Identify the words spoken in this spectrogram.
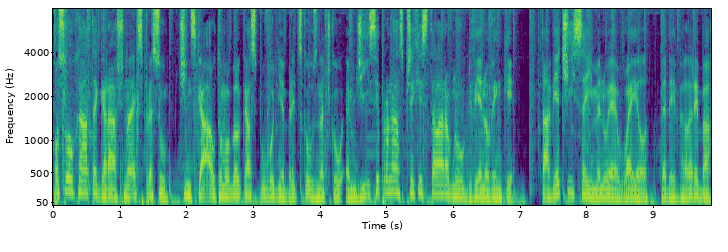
Posloucháte Garáž na Expressu. Čínská automobilka s původně britskou značkou MG si pro nás přichystala rovnou dvě novinky. Ta větší se jmenuje Whale, tedy velryba.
